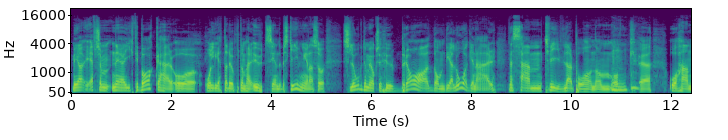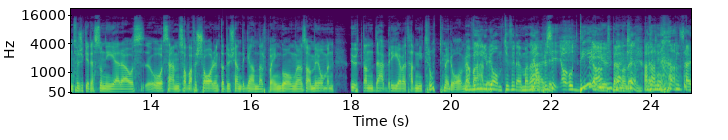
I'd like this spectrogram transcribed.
Men jag, eftersom när jag gick tillbaka här och, och letade upp de här utseendebeskrivningarna så slog det mig också hur bra de dialogerna är. När Sam tvivlar på honom Mm. och, eh, och han försöker resonera och, och Sam sa varför sa du inte att du kände Gandalf på en gång? Och han sa men, jo, men utan det här brevet hade ni trott mig då? Om jag Man bara vill ju hade... bli omtyckt för den man är. Ja, typ. precis. Ja, och det är Ja, ju spännande. verkligen, att han, verkligen. han så här,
